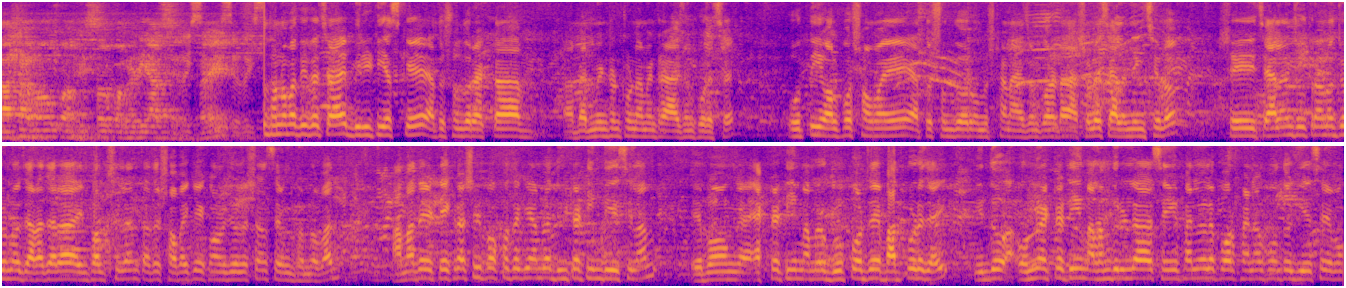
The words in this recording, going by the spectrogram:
বাসা হোক অফিস হোক অলরেডি আছে রাইট ধন্যবাদ দিতে চাই বিডিটিএসকে এত সুন্দর একটা ব্যাডমিন্টন টুর্নামেন্টের আয়োজন করেছে। অতি অল্প সময়ে এত সুন্দর অনুষ্ঠান আয়োজন করাটা আসলে চ্যালেঞ্জিং ছিল। সেই চ্যালেঞ্জ উতরানোর জন্য যারা যারা ইনভলভ ছিলেন তাদের সবাইকে কংগ্রেচুলেশনস এবং ধন্যবাদ। আমাদের টেক রাশির পক্ষ থেকে আমরা দুইটা টিম দিয়েছিলাম। এবং একটা টিম আমরা গ্রুপ পর্যায়ে বাদ পড়ে যাই, কিন্তু অন্য একটা টিম আলহামদুলিল্লাহ সেমিফাইনালের পর ফাইনাল পর্যন্ত গিয়েছে এবং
